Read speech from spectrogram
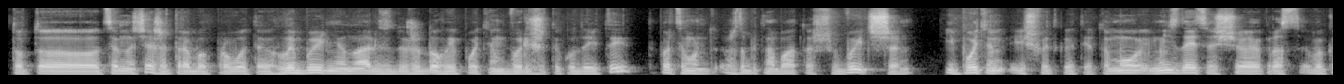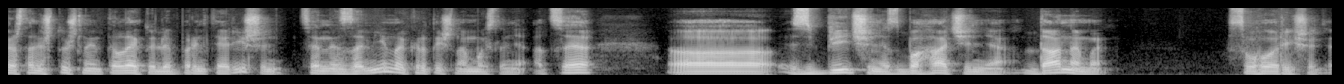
Тобто це означає, що треба проводити глибинні аналізи дуже довго і потім вирішити, куди йти. Тепер це можна зробити набагато швидше і потім і швидко йти. Тому мені здається, що якраз використання штучного інтелекту для прийняття рішень це не заміна критичного мислення, а це е, збільшення, збагачення даними свого рішення.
